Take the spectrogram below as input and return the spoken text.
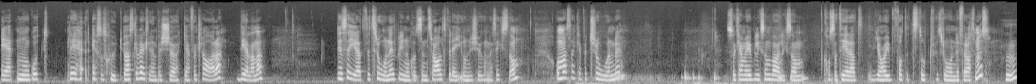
är något, det här är så sjukt. Jag ska verkligen försöka förklara delarna. Det säger att förtroendet blir något centralt för dig under 2016. Om man snackar förtroende så kan man ju liksom bara liksom konstatera att jag har ju fått ett stort förtroende för Rasmus. Mm.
